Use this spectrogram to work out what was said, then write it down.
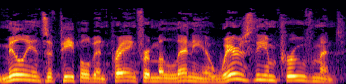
Millions of people have been praying for millennia. Where's the improvement?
